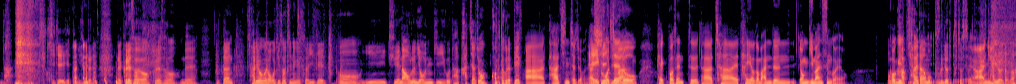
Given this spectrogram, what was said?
길게 얘기했더니 힘드네. 네, 그래서요. 그래서 네. 일단 촬영을 어디서 진행했어요? 이게 어 이 뒤에 나오는 연기 이거 다 가짜죠? 컴퓨터 그래픽? 아, 다 진짜죠. 에이, 실제로 거짓말. 100%다 차의 타이어가 만든 연기만 쓴 거예요. 어, 거기 차에다가 뭐 불이라도 붙였어요. 아니 타이어에다가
